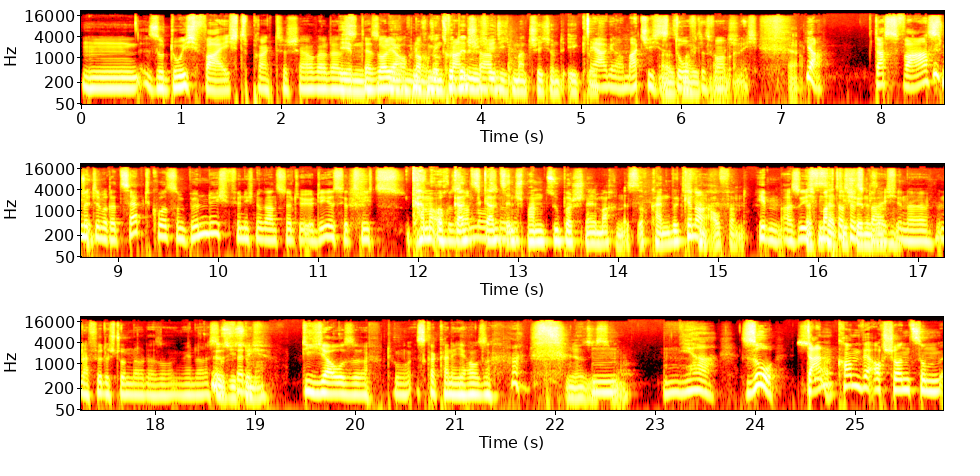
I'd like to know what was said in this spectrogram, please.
mh, mm, so durchweicht praktisch, ja, weil das, eben, der soll ja auch noch einen Sonst Crunch wird der nämlich richtig matschig und eklig. Ja, genau, matschig ist also doof, das wollen wir nicht. Ja. ja das war's Bitte. mit dem Rezept, kurz und bündig. Finde ich eine ganz nette Idee. Ist jetzt nichts. Kann man auch ganz, ganz entspannt super schnell machen. Ist auch kein wirklich genau. kein Aufwand. Eben, also ich mache halt das jetzt gleich in einer, in einer, Viertelstunde oder so. Da ist ja, das fertig. Die Jause. Du, ist gar keine Jause. ja, siehst du mal. Ja, so, dann kommen wir auch schon zum,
